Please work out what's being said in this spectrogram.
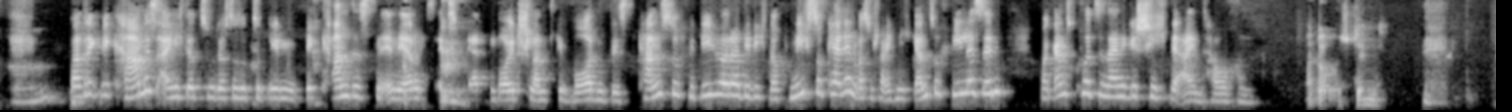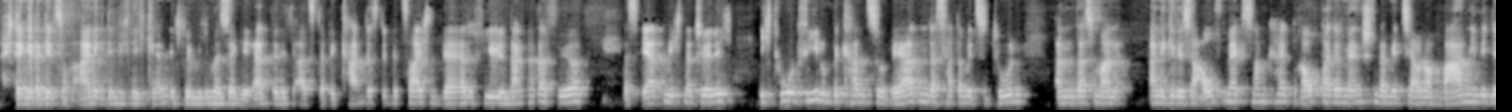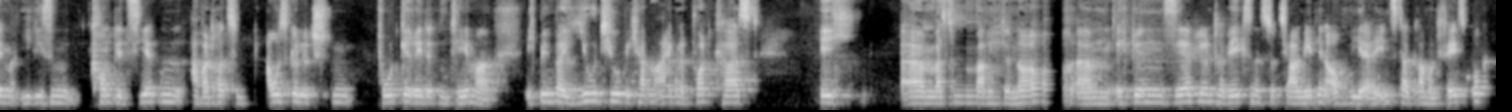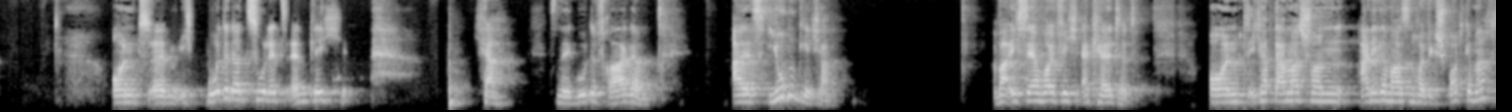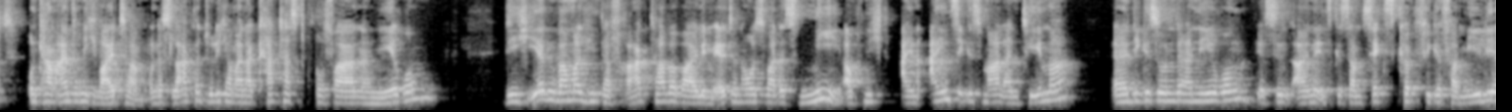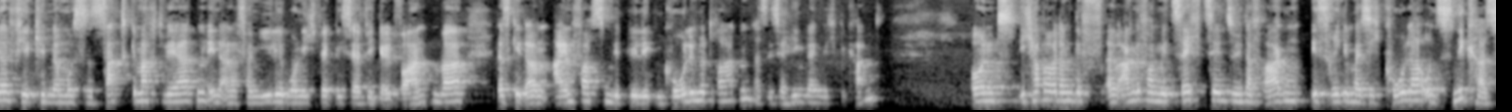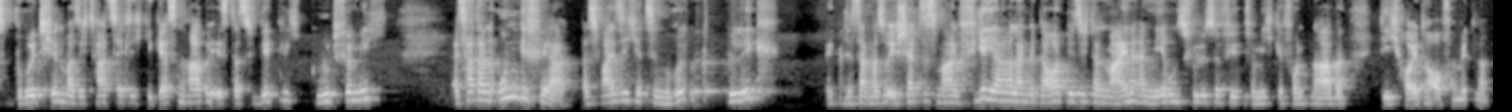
Mhm. Patrick, wie kam es eigentlich dazu, dass du so zu dem bekanntesten Ernährungsexperten Deutschland geworden bist? Kannst du für die Hörer, die dich noch nicht so kennen, was wahrscheinlich nicht ganz so viele sind, mal ganz kurz in deine Geschichte eintauchen? Ja, doch, bestimmt. Ich denke, da gibt es noch einige, die mich nicht kennen. Ich fühle mich immer sehr geehrt, wenn ich als der bekannteste bezeichnet werde. Vielen Dank dafür. Das ehrt mich natürlich. Ich tue viel, um bekannt zu werden. Das hat damit zu tun, ähm, dass man eine gewisse Aufmerksamkeit braucht bei den Menschen, damit sie auch noch wahrnehmen mit, dem, mit diesem komplizierten, aber trotzdem ausgelutschten, totgeredeten Thema. Ich bin bei YouTube, ich habe einen eigenen Podcast. Ich ähm, was mache ich denn noch? Ähm, ich bin sehr viel unterwegs in den sozialen Medien, auch via Instagram und Facebook. Und ähm, ich wurde dazu letztendlich, ja, ist eine gute Frage. Als Jugendlicher war ich sehr häufig erkältet. Und ich habe damals schon einigermaßen häufig Sport gemacht und kam einfach nicht weiter. Und das lag natürlich an meiner katastrophalen Ernährung die ich irgendwann mal hinterfragt habe, weil im Elternhaus war das nie, auch nicht ein einziges Mal ein Thema, die gesunde Ernährung. Wir sind eine insgesamt sechsköpfige Familie. Vier Kinder mussten satt gemacht werden in einer Familie, wo nicht wirklich sehr viel Geld vorhanden war. Das geht am einfachsten mit billigen Kohlenhydraten. Das ist ja hinlänglich bekannt. Und ich habe aber dann äh, angefangen mit 16 zu hinterfragen, ist regelmäßig Cola und Snickers Brötchen, was ich tatsächlich gegessen habe, ist das wirklich gut für mich? Es hat dann ungefähr, das weiß ich jetzt im Rückblick, ich sag mal so, ich schätze es mal, vier Jahre lang gedauert, bis ich dann meine Ernährungsphilosophie für mich gefunden habe, die ich heute auch vermittle.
